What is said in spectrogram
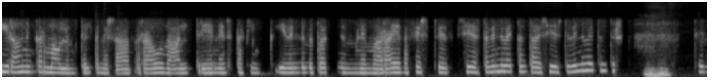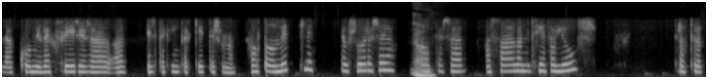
í ráðningarmálum til dæmis að ráða aldrei en einstakling í vinnu með börnum nema að ræða fyrst við síðasta vinnuveitanda eða síðustu vinnuveitandur til að komi vekk fyrir að, að einstaklingar getur svona hoppað á milli ef svo er að segja Já. á þess að, að sagan sé þá ljós þráttur að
